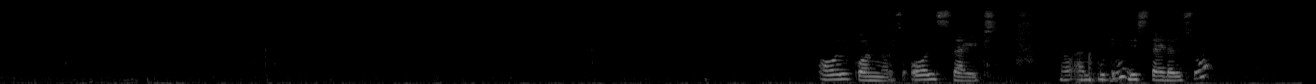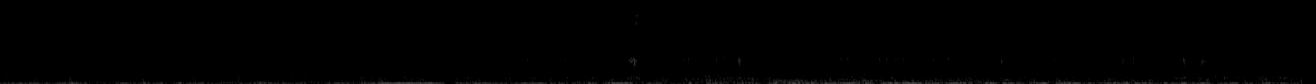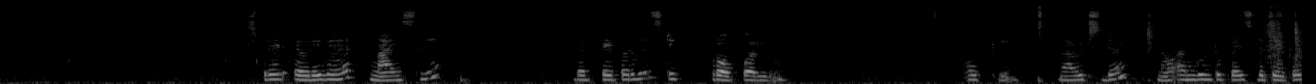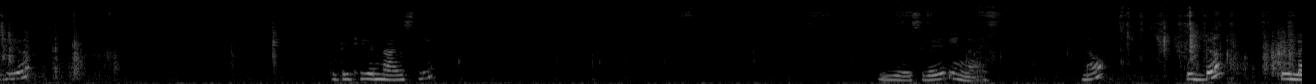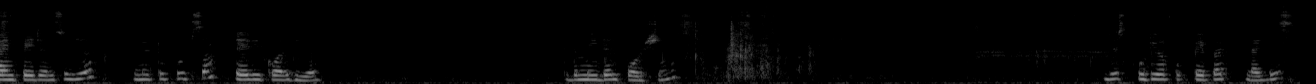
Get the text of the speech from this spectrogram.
All corners all sides. Now i'm putting this side also spread everywhere nicely that paper will stick properly. Okay now it's done. Now i'm going to paste the paper here. Put it here nicely. Yes very nice. Now put the two line page also here. You need to put some fevicol here the middle portion. Just put your paper like this.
